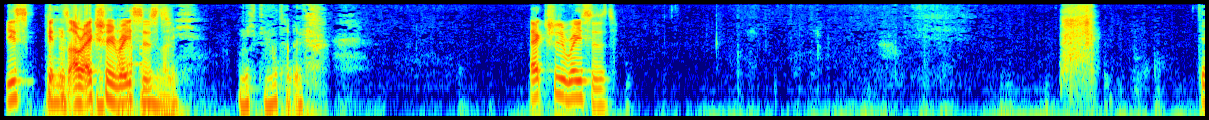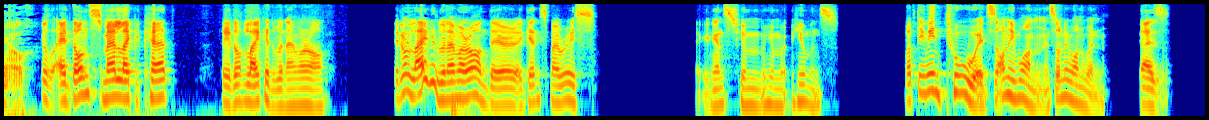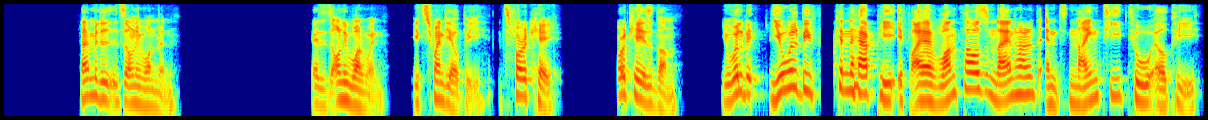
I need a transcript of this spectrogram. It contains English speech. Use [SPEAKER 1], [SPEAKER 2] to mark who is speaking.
[SPEAKER 1] These kittens are actually racist.
[SPEAKER 2] Nicht die Mutter bin.
[SPEAKER 1] Actually racist.
[SPEAKER 2] Der auch.
[SPEAKER 1] Because I don't smell like a cat. They don't like it when I'm around. They don't like it when I'm around. They're against my race. Like against hum, hum, humans. What do you mean two? It's only one. It's only one win. Guys. Tell me that it's only one win. Guys, it's only one win. It's 20 LP. It's 4k. 4k is done. You will be you will be fucking happy if I have 1992 LP.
